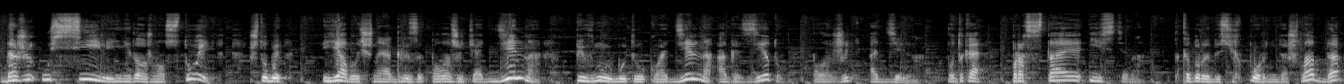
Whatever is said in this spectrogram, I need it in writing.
Даже усилий не должно стоить, чтобы яблочный огрызок положить отдельно, пивную бутылку отдельно, а газету положить отдельно. Вот такая простая истина, которая до сих пор не дошла до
